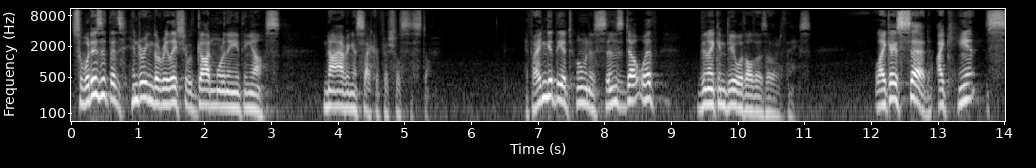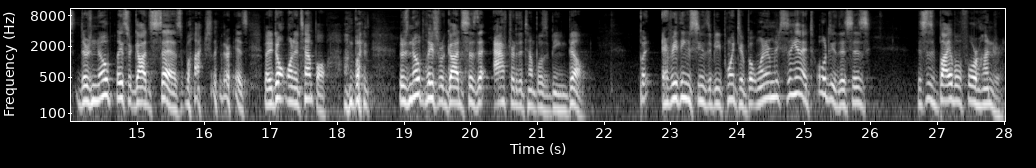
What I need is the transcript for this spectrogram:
So, what is it that's hindering the relationship with God more than anything else? Not having a sacrificial system. If I can get the atonement of sins dealt with, then I can deal with all those other things. Like I said, I can't, there's no place where God says, well, actually there is, but I don't want a temple. But there's no place where God says that after the temple is being built. But everything seems to be pointing to. But when I'm saying I told you this is this is Bible 400.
